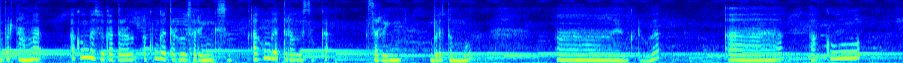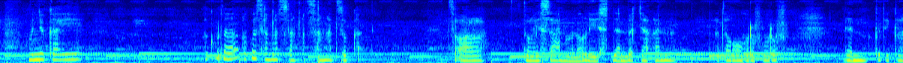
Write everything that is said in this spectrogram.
yang pertama aku nggak suka terlalu aku nggak terlalu sering aku nggak terlalu suka sering bertemu. Uh, yang kedua uh, aku menyukai aku pertama aku sangat sangat sangat suka soal tulisan menulis dan bacaan atau huruf-huruf. Dan ketika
